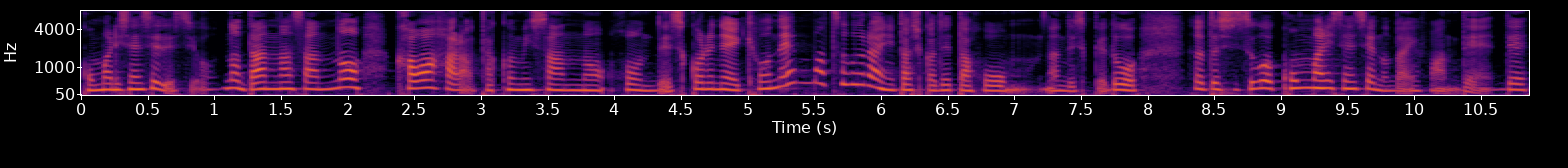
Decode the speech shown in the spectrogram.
こんまり先生ですよ。の旦那さんの川原拓さんの本です。これね去年末ぐらいに確か出た本なんですけど私すごいこんまり先生の大ファンでで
